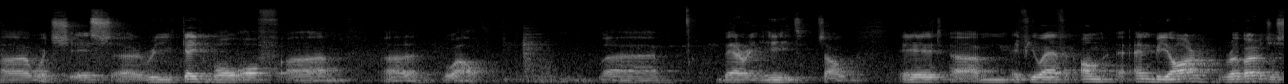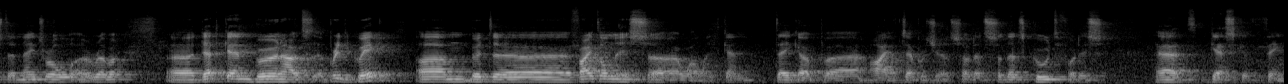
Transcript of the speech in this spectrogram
uh, which is uh, really capable of um, well bearing heat so it, um, if you have on NBR rubber, just a natural uh, rubber, uh, that can burn out pretty quick. Um, but uh, Viton is well, it can take up higher temperatures, so that's so that's good for this head gasket thing.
